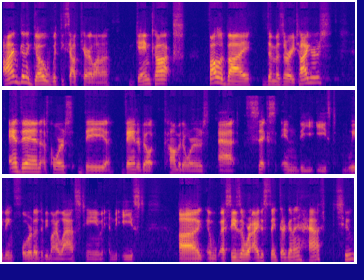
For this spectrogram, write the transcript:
I'm gonna go with the South Carolina Gamecocks, followed by the Missouri Tigers, and then, of course, the Vanderbilt Commodores at six in the East, leaving Florida to be my last team in the East. Uh, a season where I just think they're going to have to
